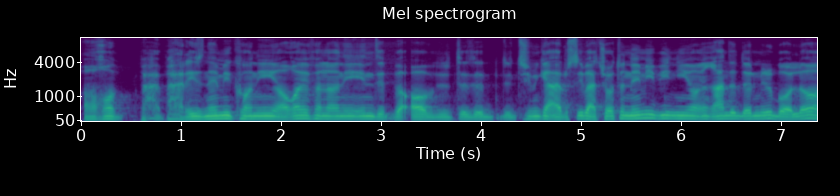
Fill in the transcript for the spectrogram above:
آقا پریز نمی کنی آقای فلانی این چی میگه عروسی بچه ها تو نمی‌بینی و این قند داره میره بالا.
